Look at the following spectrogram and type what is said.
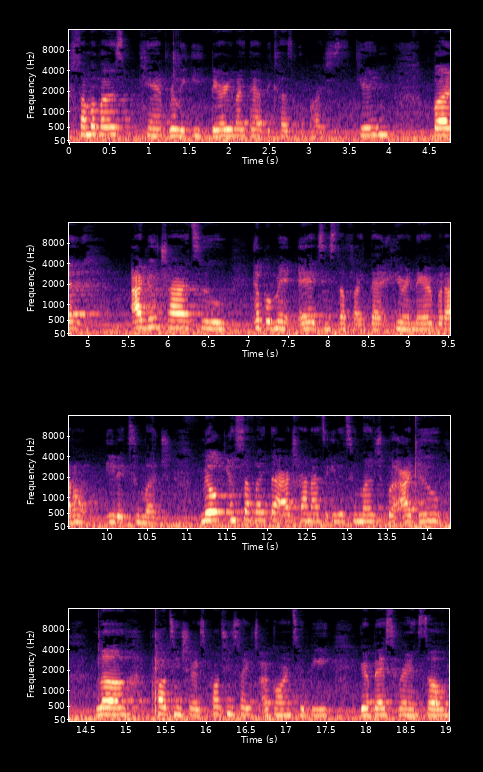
some of us can't really eat dairy like that because of our skin, but I do try to implement eggs and stuff like that here and there, but I don't eat it too much. Milk and stuff like that, I try not to eat it too much, but I do love protein shakes. Protein shakes are going to be your best friend. So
